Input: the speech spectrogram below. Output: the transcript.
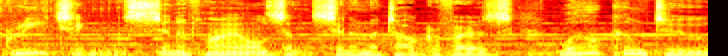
Greetings, cinephiles and cinematographers. Welcome to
